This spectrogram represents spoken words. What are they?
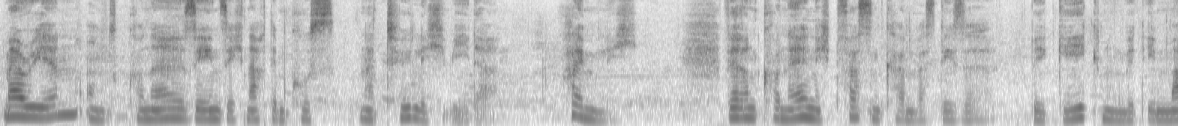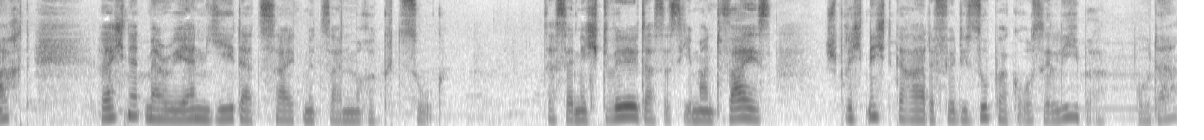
Marianne und Cornell sehen sich nach dem Kuss natürlich wieder. Heimlich. Während Cornell nicht fassen kann, was diese Begegnung mit ihm macht, rechnet Marianne jederzeit mit seinem Rückzug. Dass er nicht will, dass es jemand weiß, spricht nicht gerade für die supergroße Liebe, oder?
